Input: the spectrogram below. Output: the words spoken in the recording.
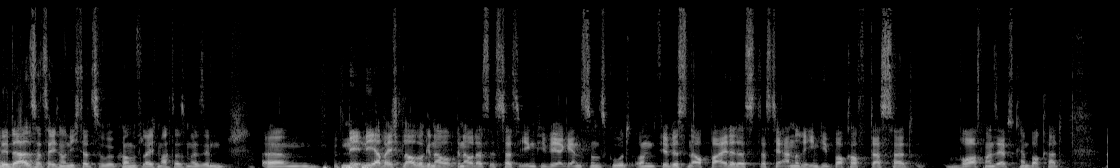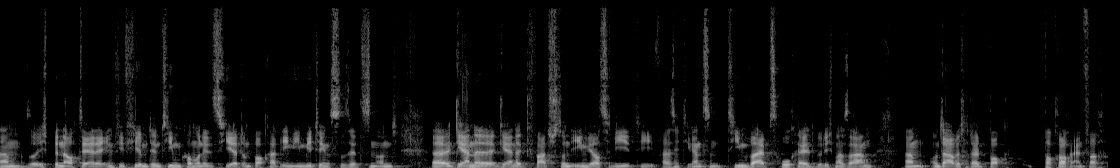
Nee, da ist tatsächlich noch nicht dazu gekommen. Vielleicht macht das mal Sinn. Ähm, nee, nee, aber ich glaube, genau, genau das ist das irgendwie. Wir ergänzen uns gut und wir wissen auch beide, dass, dass der andere irgendwie Bock auf das hat, worauf man selbst keinen Bock hat. Ähm, so, ich bin auch der, der irgendwie viel mit dem Team kommuniziert und Bock hat, irgendwie Meetings zu sitzen und äh, gerne, gerne quatscht und irgendwie auch so die, die, weiß nicht, die ganzen Team-Vibes hochhält, würde ich mal sagen. Ähm, und David hat halt Bock, Bock auch einfach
